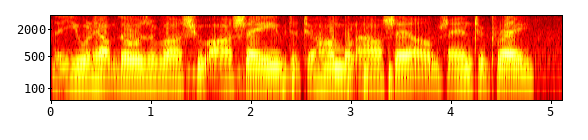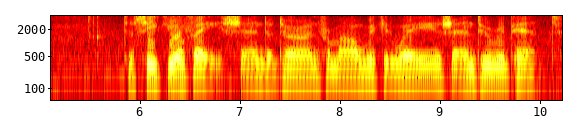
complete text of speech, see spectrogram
that you will help those of us who are saved to humble ourselves and to pray to seek your face and to turn from our wicked ways and to repent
